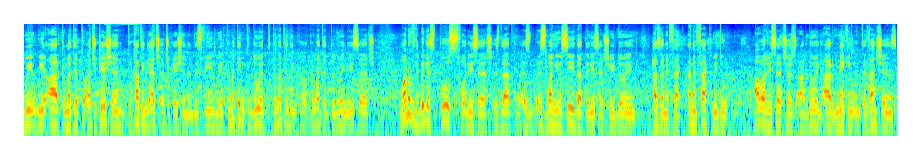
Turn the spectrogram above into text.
we, we are committed to education, to cutting edge education in this field. We're committing to do it, committed, committed to doing research one of the biggest boosts for research is that is, is when you see that the research you're doing has an effect, and in fact we do. Our researchers are doing are making interventions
